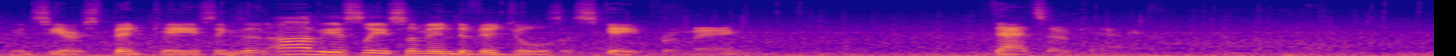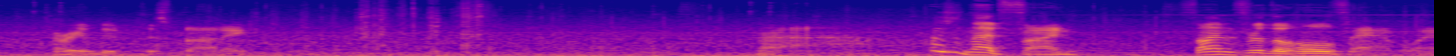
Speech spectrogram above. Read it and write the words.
You can see our spent casings, and obviously some individuals escaped from me. That's okay. I already looted this body. Ah, wasn't that fun? Fun for the whole family.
